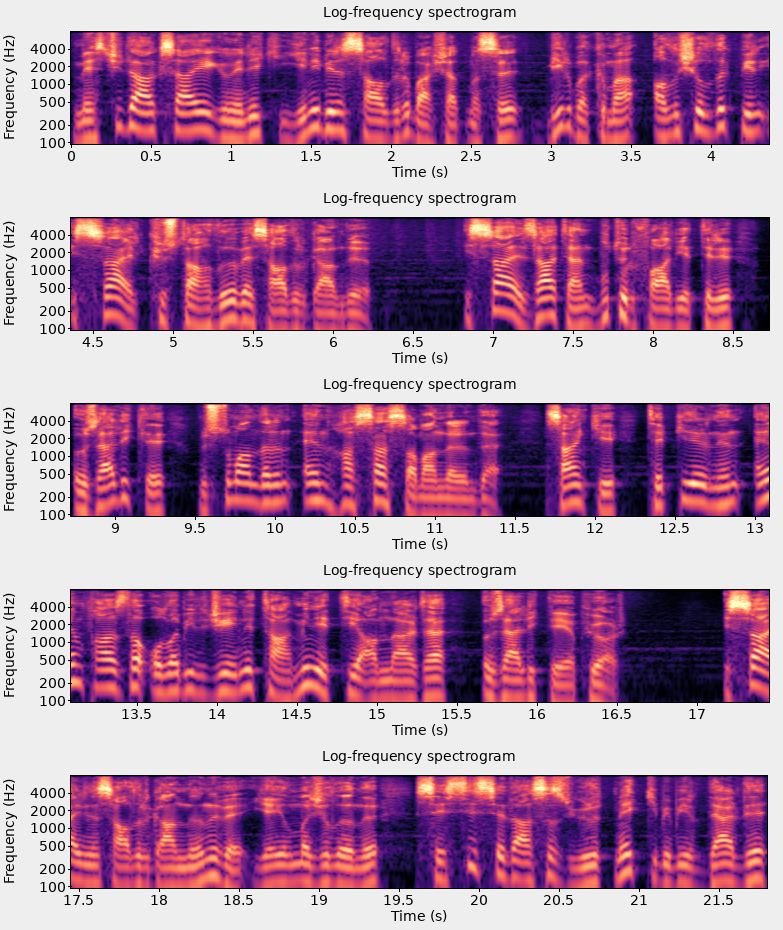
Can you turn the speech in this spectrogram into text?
Mescid-i Aksa'ya yönelik yeni bir saldırı başlatması bir bakıma alışıldık bir İsrail küstahlığı ve saldırganlığı. İsrail zaten bu tür faaliyetleri özellikle Müslümanların en hassas zamanlarında, sanki tepkilerinin en fazla olabileceğini tahmin ettiği anlarda özellikle yapıyor. İsrail'in saldırganlığını ve yayılmacılığını sessiz sedasız yürütmek gibi bir derdi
